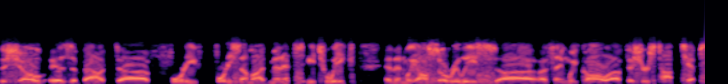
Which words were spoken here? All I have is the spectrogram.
The show is about uh, 40, 40 some odd minutes each week. And then we also release uh, a thing we call uh, Fisher's Top Tips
